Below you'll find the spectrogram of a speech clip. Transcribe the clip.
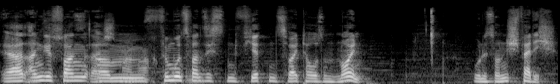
Er hat ich angefangen am nachgucken. 25.04.2009. Und ist noch nicht fertig.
